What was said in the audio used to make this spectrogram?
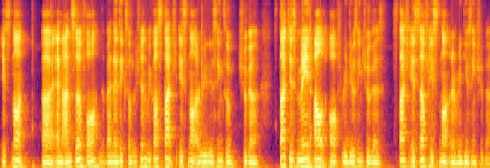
is not uh, an answer for the Benedict solution because starch is not a reducing sugar. Starch is made out of reducing sugars. Starch itself is not a reducing sugar.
